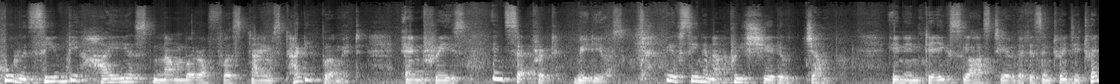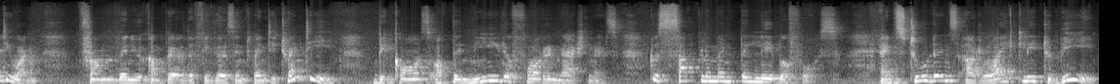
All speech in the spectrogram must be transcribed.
who received the highest number of first time study permit entries in separate videos. We have seen an appreciative jump in intakes last year, that is in 2021, from when you compare the figures in 2020 because of the need of foreign nationals to supplement the labor force. And students are likely to be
